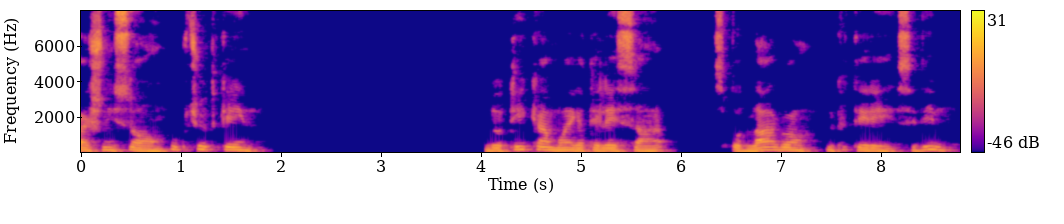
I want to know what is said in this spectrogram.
kakšni so občutki dotika mojega telesa s podlago, na kateri sedim.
